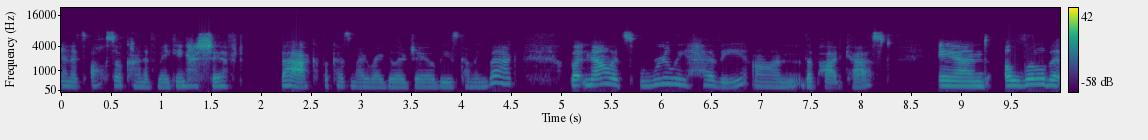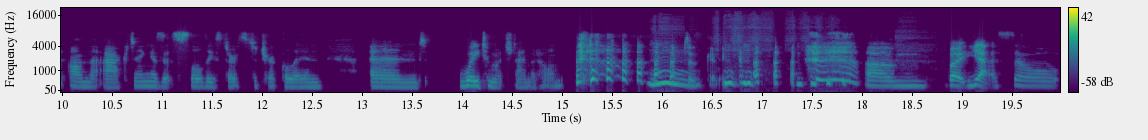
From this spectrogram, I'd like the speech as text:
and it's also kind of making a shift back because my regular JOB is coming back, but now it's really heavy on the podcast and a little bit on the acting as it slowly starts to trickle in and way too much time at home. Mm. Just kidding. um, but yeah, so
